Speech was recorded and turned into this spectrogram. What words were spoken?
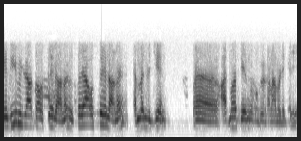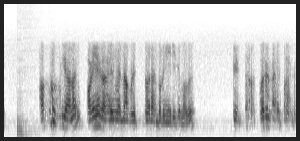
ഗതിയുമില്ലാത്ത അവസ്ഥയിലാണ് നിസ്സരാവസ്ഥയിലാണ് എം എൻ വിജയൻ ആത്മഹത്യ എന്ന് നമുക്ക് കാണാൻ വേണ്ടി കഴിയും. അതോടുകൂടിയാണ് പഴയ കാര്യങ്ങളെല്ലാം വിളിച്ചു വരാൻ തുടങ്ങിയിരിക്കുന്നത്. ഒരു കാര്യത്തിലുണ്ട്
